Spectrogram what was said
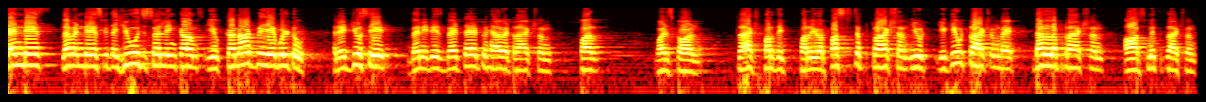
10 days, 11 days with a huge swelling comes, you cannot be able to reduce it, then it is better to have a traction for what is called traction for the for your first step traction. You, you give traction by Dunlop traction or Smith traction,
